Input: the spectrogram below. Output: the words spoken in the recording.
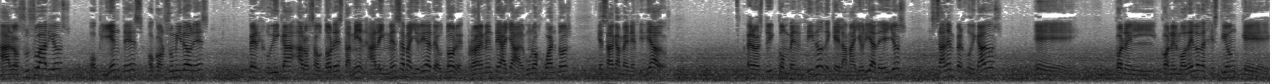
a los usuarios o clientes o consumidores, perjudica a los autores también, a la inmensa mayoría de autores. Probablemente haya algunos cuantos que salgan beneficiados. Pero estoy convencido de que la mayoría de ellos salen perjudicados eh, con, el, con, el, modelo de gestión que,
